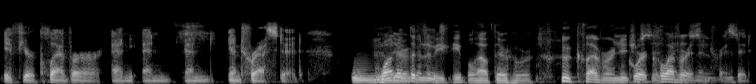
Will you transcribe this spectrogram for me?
if you're clever and and and interested. And One there of the are going to be people out there who are clever and interested. Who are clever and interested.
